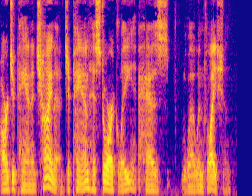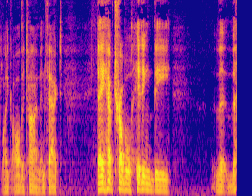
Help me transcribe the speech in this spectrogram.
are Japan and China. Japan historically has low inflation, like all the time. In fact, they have trouble hitting the the the,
